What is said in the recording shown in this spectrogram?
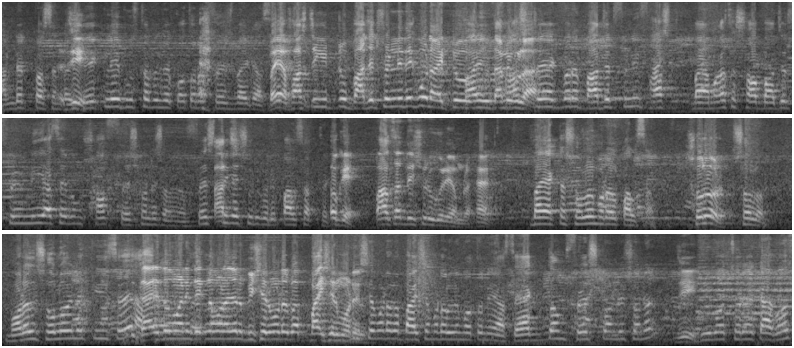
হান্ড্রেড পার্সেন্ট জি। দেখলেই বুঝতে পারবেন যে কতটা ফ্রেশ বাইক আছে। ভাইয়া ফার্স্টে একটু বাজেট ফ্রেন্ডলি দেখব না একটু দামিগুলা? ফার্স্টে একবারে বাজেট ফ্রেন্ডলি ফার্স্ট ভাই আমার কাছে সব বাজেট ফ্রেন্ডলি আছে এবং সব ফ্রেশ কন্ডিশন ফ্রেশ থেকে। শুরু করি পালসার থেকে। ওকে পালসার দিয়ে শুরু করি আমরা হ্যাঁ। ভাই একটা ষোলো মডেল পালসার। ষোলোর? ষোলো। মডেল ষোলো হলে কি হয়েছে গাড়ি তো মানে দেখলে মনে হয় বিশের মডেল বা বাইশের মডেল বিশের মডেল বাইশে মডেলের মতনই আছে। একদম ফ্রেশ কন্ডিশনের। দুই বছরের কাগজ।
